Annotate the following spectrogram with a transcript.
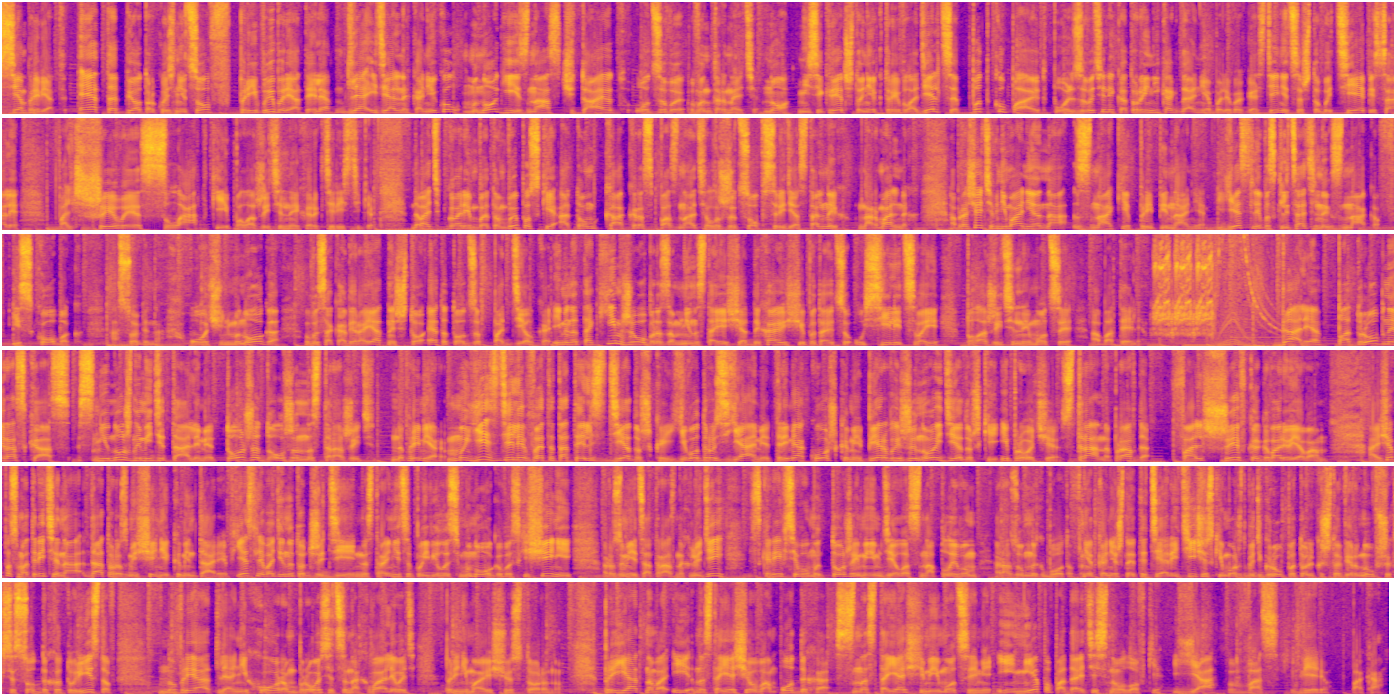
Всем привет! Это Петр Кузнецов. При выборе отеля для идеальных каникул многие из нас читают отзывы в интернете. Но не секрет, что некоторые владельцы подкупают пользователей, которые никогда не были в их гостинице, чтобы те писали фальшивые, сладкие положительные характеристики. Давайте поговорим в этом выпуске о том, как распознать лжецов среди остальных, нормальных. Обращайте внимание на знаки препинания. Если восклицательных знаков и скобок особенно очень много, высока вероятность, что этот отзыв подделка. Именно таким же образом ненастоящие отдыхающие пытаются усилить свои положительные эмоции об отеле. Далее, подробный рассказ с ненужными деталями тоже должен насторожить. Например, мы ездили в этот отель с дедушкой, его друзьями, тремя кошками, первой женой дедушки и прочее. Странно, правда? Фальшивка, говорю я вам. А еще посмотрите на дату размещения комментариев. Если в один и тот же день на странице появилось много восхищений, разумеется, от разных людей, скорее всего, мы тоже имеем дело с наплывом разумных ботов. Нет, конечно, это теоретически может быть группа только что вернувшихся с отдыха туристов, но вряд ли они хором бросятся нахваливать принимающую сторону. Приятного и настоящего вам отдыха с настоящими эмоциями и не попадайтесь на уловки. Я в вас верю. Пока.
